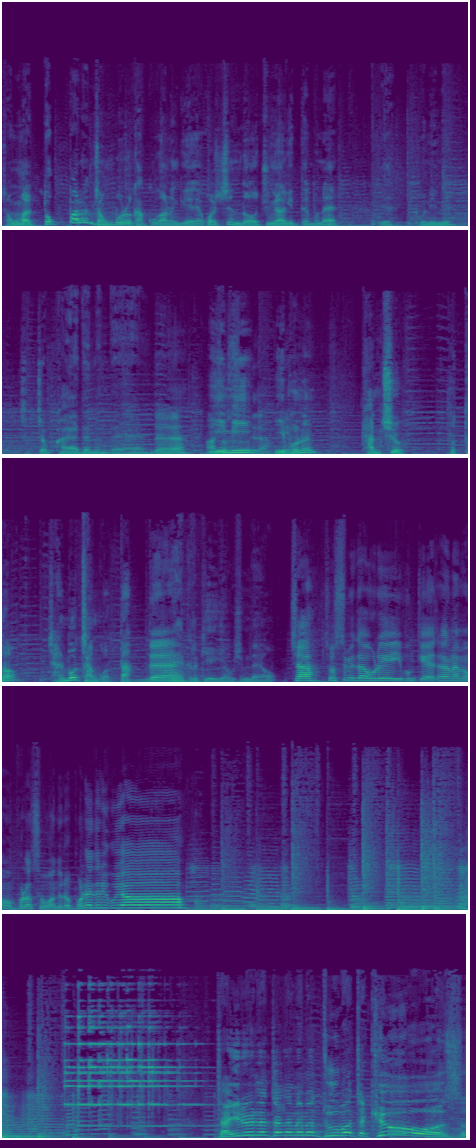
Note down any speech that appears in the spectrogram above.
정말 똑바른 정보를 갖고 가는 게 훨씬 더 중요하기 때문에 예, 본인이 직접 가야 되는데 네. 아, 이미 좋습니다. 이분은 단추부터 잘못 잠궜다. 네. 그렇게 얘기하고 싶네요. 자 좋습니다. 우리 이분께 짜장라면 원 플러스 원으로 보내드리고요. 자, 일요일엔 짜장라면 두 번째 큐즈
